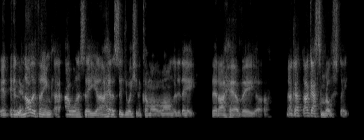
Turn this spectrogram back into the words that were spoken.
And and yeah. another thing I, I want to say, you know, I had a situation to come on along today that I have a uh, I got I got some real estate.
